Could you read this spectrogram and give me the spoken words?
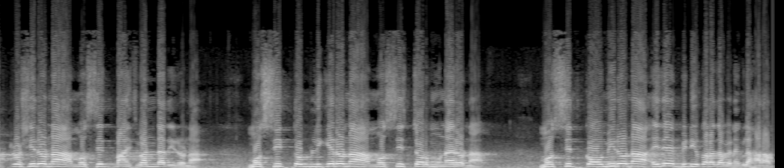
আট্রসিরও না, মসজিদ বাইশ ভান্ডারিরও না। মসজিদ তবলিকেরও না, মসজিদ চরমুনারও না। মসজিদ কৌমিরও না, এই যে ভিডিও করা যাবে না, এগুলো হারাম।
